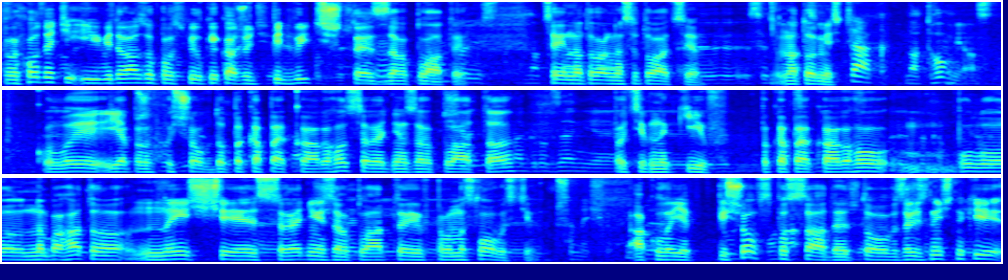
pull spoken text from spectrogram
приходить і відразу профспілки кажуть, підвищте зарплати. na- Це є натуральна ситуація. e. Натомість, Так. Коли я прийшов до ПКП Карго, середня зарплата працівників ПКП Карго було набагато нижче середньої зарплати в промисловості. А коли я пішов з посади, то залізничники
